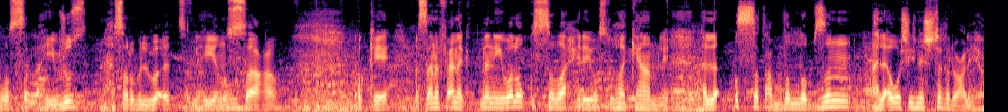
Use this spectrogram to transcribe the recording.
أوصل هي بجوز انحصروا بالوقت اللي هي نص ساعة. أوكي. بس أنا فعلا كنت اتمنى ولو قصة واحدة يوصلوها كاملة. هلأ قصة عبد الله بظن هلأ أول شيء اشتغلوا عليها.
